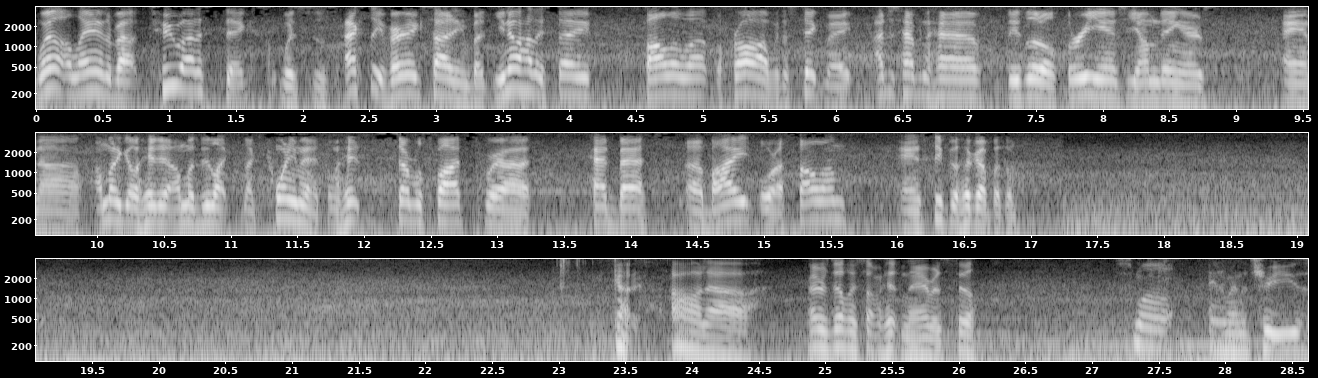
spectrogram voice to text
Well, I landed about two out of six, which was actually very exciting. But you know how they say follow up a frog with a stick bait? I just happen to have these little three inch yum dingers and uh, I'm gonna go hit it. I'm gonna do like, like 20 minutes. I'm gonna hit several spots where I had bass uh, bite or I saw them and see if we hook up with them. Got it. Oh no. There's definitely something hitting there, but still small and I'm in the trees.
